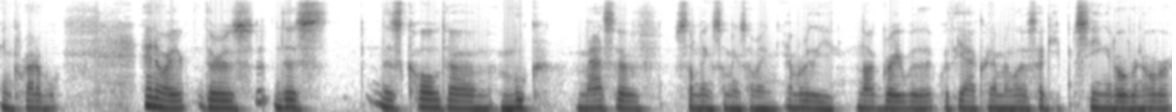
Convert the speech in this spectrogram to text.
incredible anyway there's this this called um, MOOC massive something something something I'm really not great with it with the acronym unless I keep seeing it over and over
